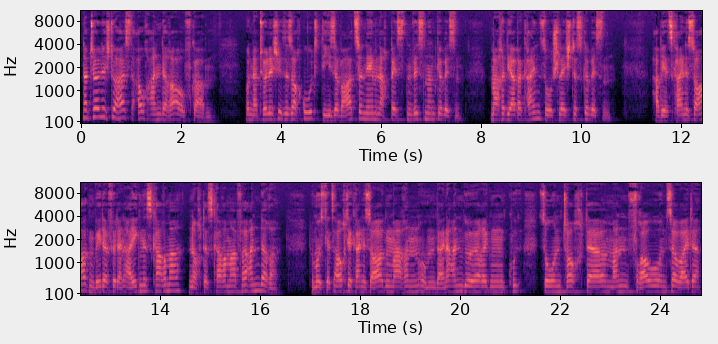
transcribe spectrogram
Natürlich, du hast auch andere Aufgaben. Und natürlich ist es auch gut, diese wahrzunehmen nach bestem Wissen und Gewissen. Mache dir aber kein so schlechtes Gewissen. Habe jetzt keine Sorgen weder für dein eigenes Karma noch das Karma für andere. Du musst jetzt auch dir keine Sorgen machen um deine Angehörigen, Sohn, Tochter, Mann, Frau und so weiter,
